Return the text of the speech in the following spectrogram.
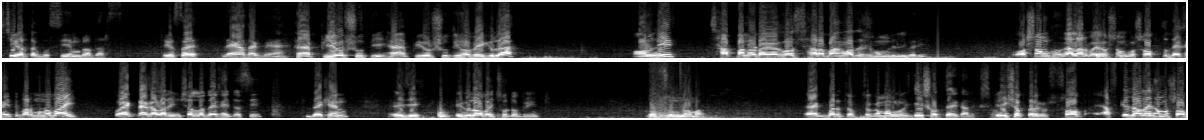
স্টিকার থাকব সিএম ব্রাদার্স ঠিক আছে? লেখা থাকবে হ্যাঁ? হ্যাঁ পিওর সুতি হ্যাঁ পিওর সুতি হবে এগুলা। অনলি ছাপ্পান্ন টাকা গজ সারা বাংলাদেশ হোম ডেলিভারি অসংখ্য কালার ভাই অসংখ্য। সব তো দেখাইতে পারব না ভাই। কয়েকটা কালার ইনশাল্লাহ দেখাইতেছি। দেখেন এই যে এগুলো ভাই ছোট প্রিন্ট খুব সুন্দর মাল। একবারে চকচকা মাল ভাই। এই সপ্তাহের কালেকশন এই সপ্তাহের সব আজকে যা দেখানো সব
